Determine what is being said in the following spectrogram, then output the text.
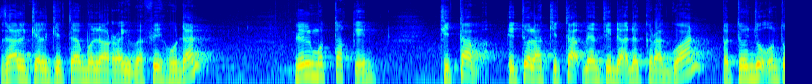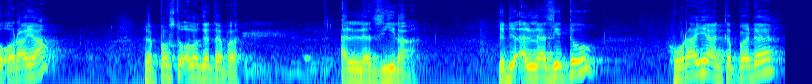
zalikal kitabul la raiba fihi hudan lil muttaqin kitab itulah kitab yang tidak ada keraguan petunjuk untuk orang yang Lepas tu Allah kata apa? Allazina. Jadi allazi itu huraian kepada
